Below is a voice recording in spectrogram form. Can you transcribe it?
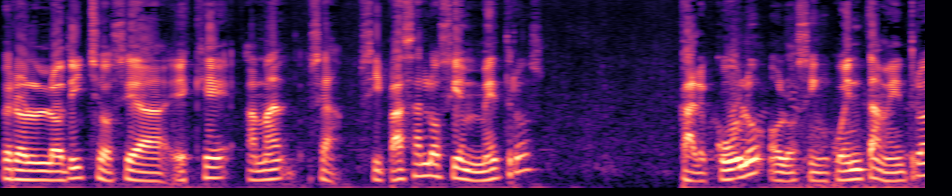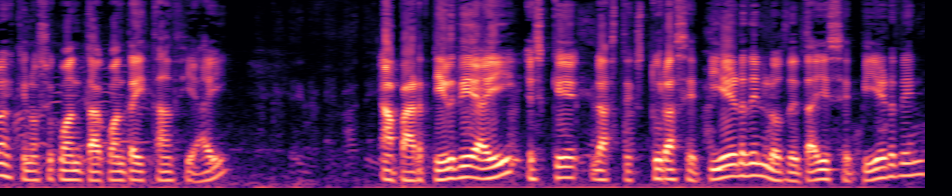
Pero lo dicho, o sea, es que o sea, si pasan los 100 metros, calculo, o los 50 metros, es que no sé cuánta, cuánta distancia hay. A partir de ahí es que las texturas se pierden, los detalles se pierden.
